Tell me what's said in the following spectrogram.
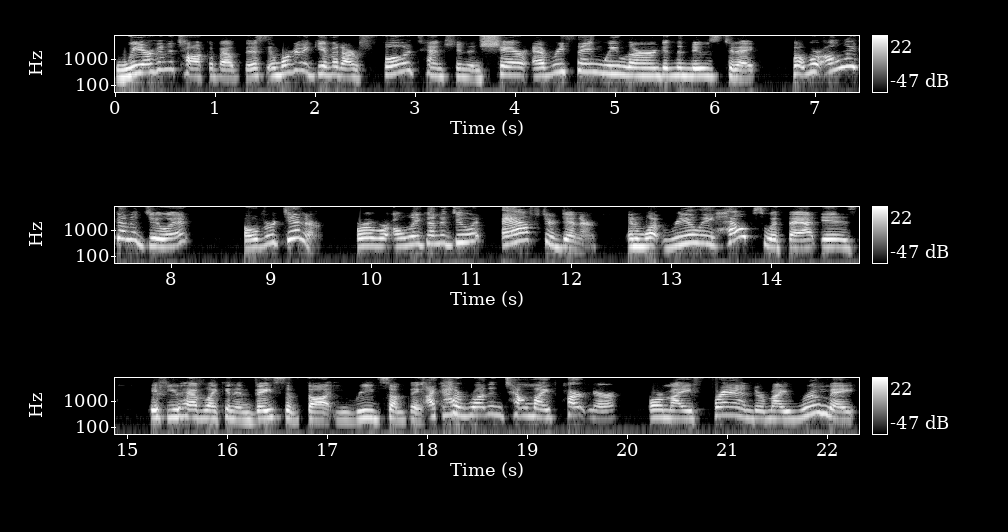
we are going to talk about this and we're going to give it our full attention and share everything we learned in the news today. But we're only going to do it over dinner or we're only going to do it after dinner. And what really helps with that is if you have like an invasive thought, you read something, I got to run and tell my partner or my friend or my roommate,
